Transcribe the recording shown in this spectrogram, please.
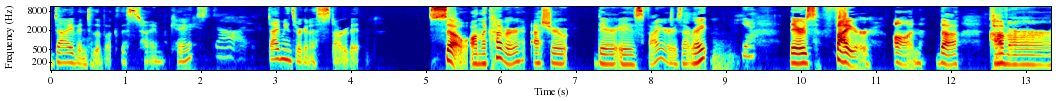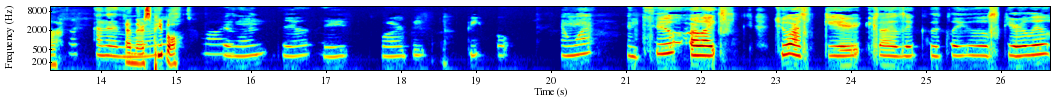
dive into the book this time, okay? Stop. Dive means we're going to start it. So on the cover, Asher, there is fire. Is that right? Yeah. There's fire on the cover. And, then And there's people. There's one, two, three, four pe- people. And one and two are like, two are scared because it looks like a little scary little.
